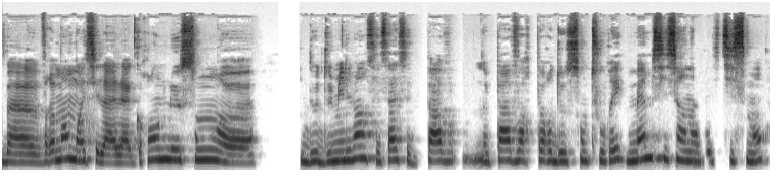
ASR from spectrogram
bah vraiment moi c'est la, la, grande leçon euh, de 2020, c'est ça, c'est de pas ne pas avoir peur de s'entourer, même si c'est un investissement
